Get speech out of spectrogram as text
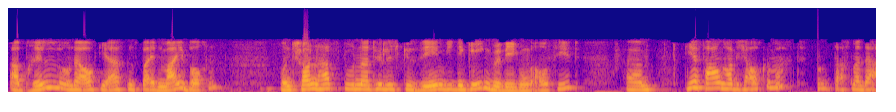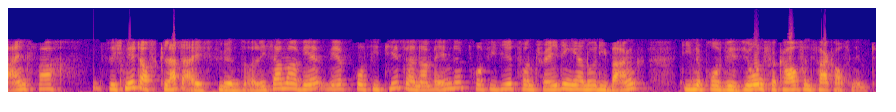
April und auch die ersten beiden Maiwochen. Und schon hast du natürlich gesehen, wie eine Gegenbewegung aussieht. Ähm, die Erfahrung habe ich auch gemacht, dass man da einfach sich nicht aufs Glatteis führen soll. Ich sag mal, wer, wer profitiert dann am Ende? Profitiert von Trading ja nur die Bank, die eine Provision für Kauf und Verkauf nimmt.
